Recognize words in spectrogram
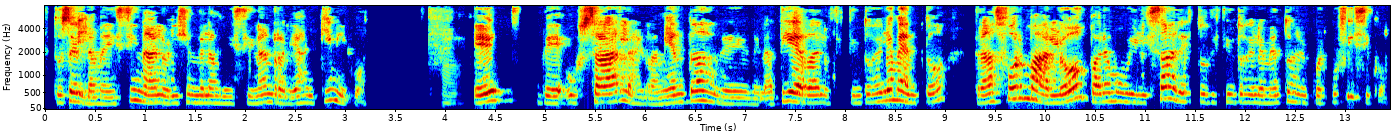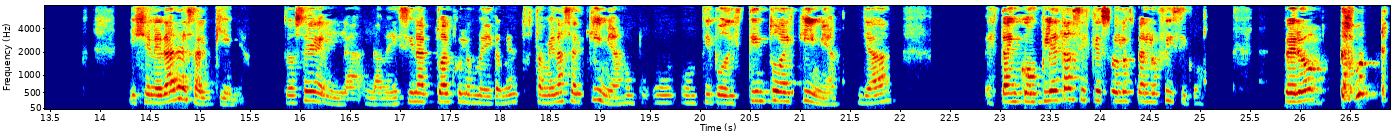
Entonces, la medicina, el origen de la medicina en realidad es alquímico. Mm. Es de usar las herramientas de, la Tierra, de los distintos elementos, transformarlo para movilizar estos distintos elementos en el cuerpo físico y generar esa alquimia. Entonces, la, medicina actual con los medicamentos también hace alquimia, es un, tipo distinto de alquimia, ¿ya? Está incompleta si es que solo está en lo físico, pero,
